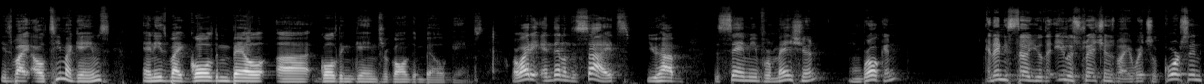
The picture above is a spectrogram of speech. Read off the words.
it's by Ultima Games, and it's by Golden Bell, uh, Golden Games or Golden Bell Games. Alrighty, and then on the sides you have the same information, Unbroken, and then it tells you the illustrations by Rachel Corson,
